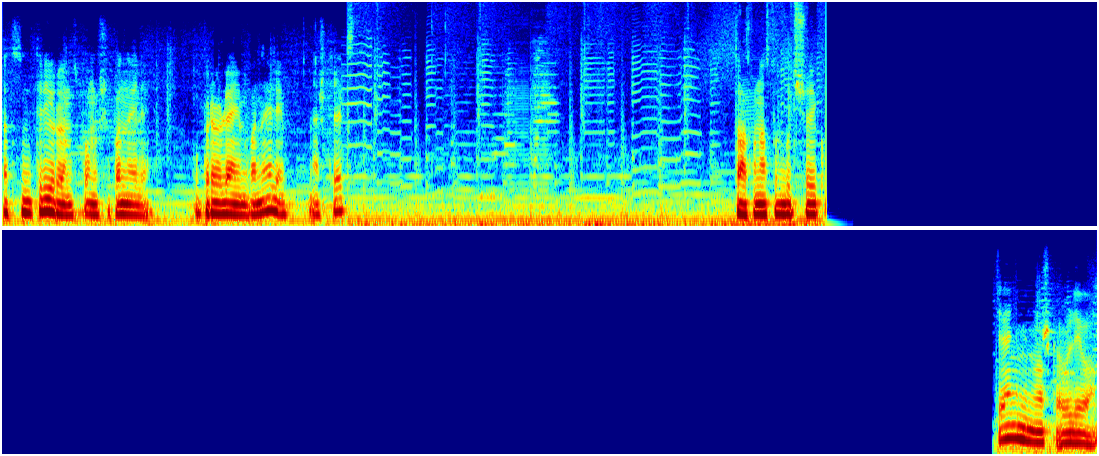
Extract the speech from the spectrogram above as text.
Отцентрируем с помощью панели. Управляем панели, наш текст. Так, у нас тут будет еще иконка. Тянем немножко влево.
